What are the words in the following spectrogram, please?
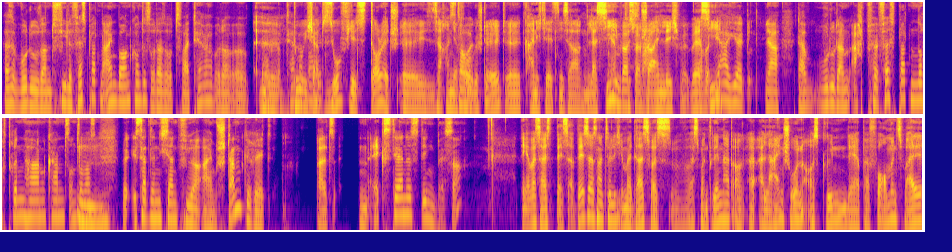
Also, wo du dann viele Festplatten einbauen konntest oder so zwei Terra oder äh, Äh, Terabyte? du, ich habe so viel Storage-Sachen ja Storage. vorgestellt, äh, kann ich dir jetzt nicht sagen. Lassie Ja, war wahrscheinlich. ja, Lassie. ja, hier, ja, da, wo du dann acht Fe- Festplatten noch drin haben kannst und sowas. Mhm. Ist das denn nicht dann für ein Standgerät als ein externes Ding besser? Ja, was heißt besser? Besser ist natürlich immer das, was, was man drin hat, äh, allein schon aus Gründen der Performance, weil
